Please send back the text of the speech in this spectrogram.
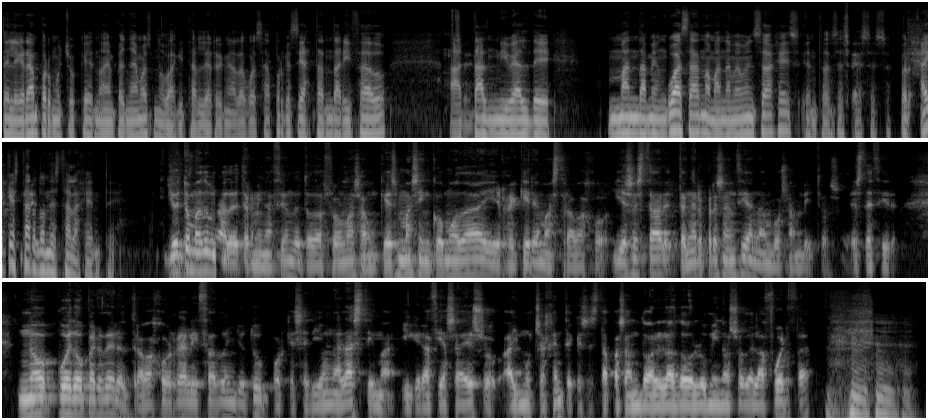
Telegram, por mucho que nos empeñamos, no va a quitarle el reinado a WhatsApp porque se ha estandarizado a tal nivel de mándame un WhatsApp, no mándame mensajes. Entonces, pues eso. Pero hay que estar donde está la gente. Yo he tomado una determinación de todas formas, aunque es más incómoda y requiere más trabajo, y es estar, tener presencia en ambos ámbitos. Es decir, no puedo perder el trabajo realizado en YouTube porque sería una lástima y gracias a eso hay mucha gente que se está pasando al lado luminoso de la fuerza.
